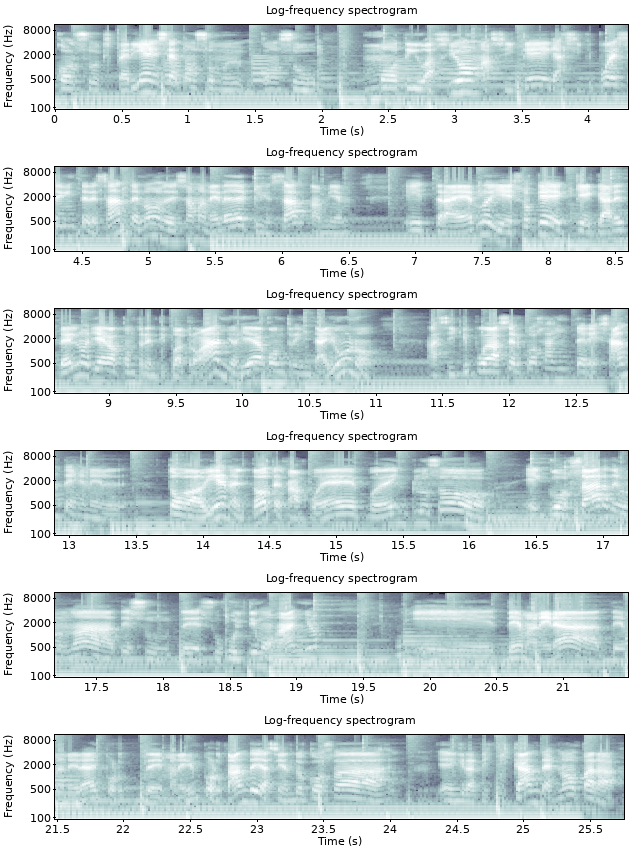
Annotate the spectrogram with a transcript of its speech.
con su experiencia, con su, con su motivación, así que, así que puede ser interesante, ¿no? De esa manera de pensar también, eh, traerlo y eso que, que Gareth Bale no llega con 34 años, llega con 31. Así que puede hacer cosas interesantes en el todavía en el Tottenham. Puede, puede incluso eh, gozar de una de, de, sus últimos años eh, de, manera, de, manera, de manera importante y haciendo cosas gratificantes ¿no? para,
